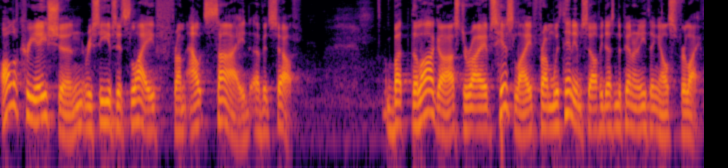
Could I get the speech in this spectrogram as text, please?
All of creation receives its life from outside of itself. But the Logos derives his life from within himself. He doesn't depend on anything else for life.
